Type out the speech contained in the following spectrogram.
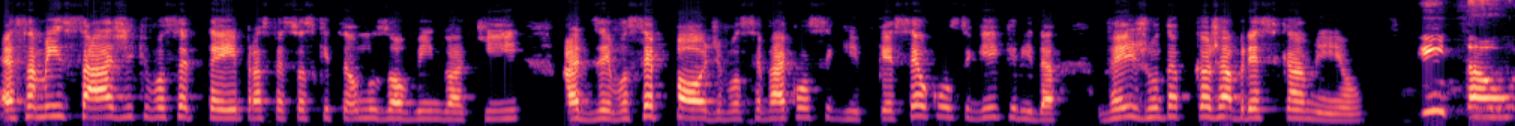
essa mensagem que você tem para as pessoas que estão nos ouvindo aqui, para dizer você pode, você vai conseguir, porque se eu conseguir, querida, vem junto, é porque eu já abri esse caminho. Então,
